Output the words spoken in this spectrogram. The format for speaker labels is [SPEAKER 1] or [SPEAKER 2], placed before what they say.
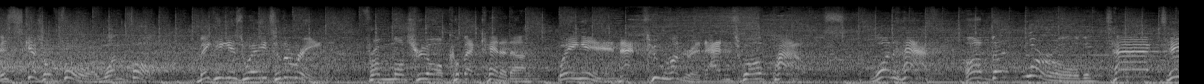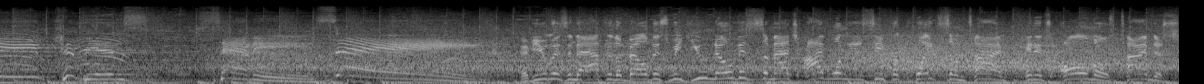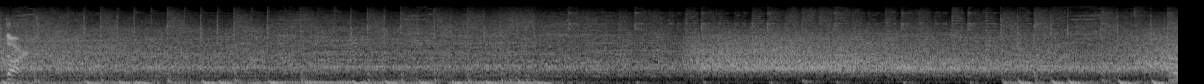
[SPEAKER 1] Is scheduled for one fall. Making his way to the ring from Montreal, Quebec, Canada, weighing in at 212 pounds, one half of the World Tag Team Champions, Sami Zayn.
[SPEAKER 2] If you listen to After the Bell this week, you know this is a match I've wanted to see for quite some time, and it's almost time to start.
